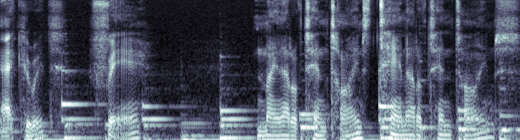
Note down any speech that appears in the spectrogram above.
accurate, fair? 9 out of 10 times, 10 out of 10 times?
